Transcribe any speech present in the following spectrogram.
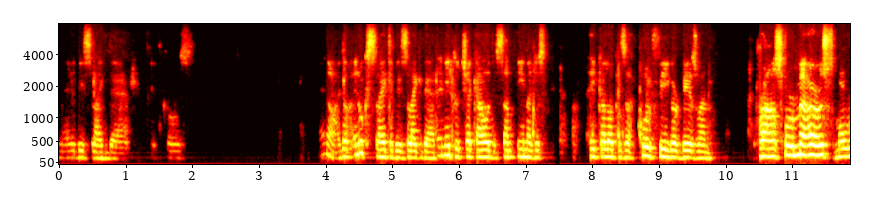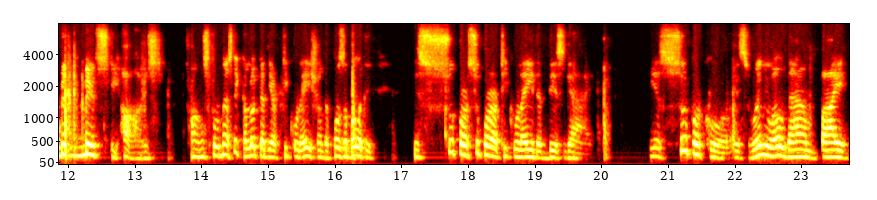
Maybe it's like that because I know I don't, it looks like it is like that. I need to check out some images Take a look, it's a cool figure, this one. Transformers, more than meets the eyes. Transformers, take a look at the articulation, the possibility. He's super, super articulated, this guy. He is super cool. It's really well done by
